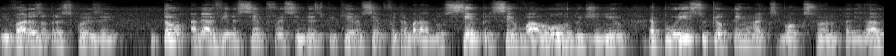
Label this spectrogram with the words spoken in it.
e várias outras coisas aí. Então a minha vida sempre foi assim, desde pequeno eu sempre fui trabalhador, sempre sei o valor do dinheiro. É por isso que eu tenho um Xbox One, tá ligado?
